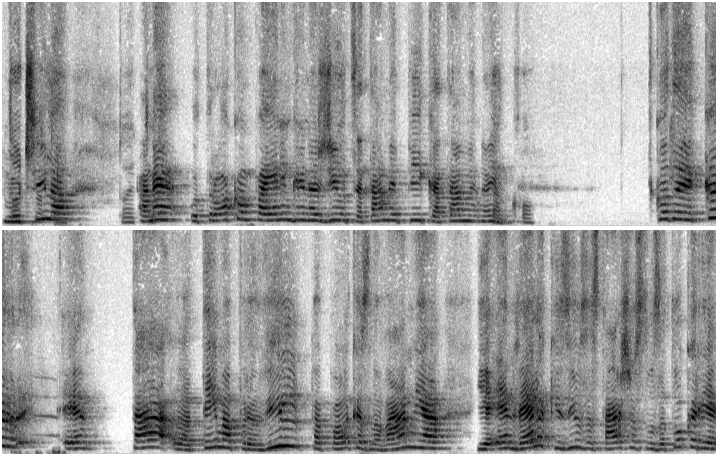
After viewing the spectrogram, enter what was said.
naučila. To je to. A ne, otrokom pa enim gre na živce, tam je pika, tam je. Tako. Tako da je kar en, ta uh, tema pravil, pa pol kaznovanja, je en velik izziv za starševstvo, zato ker je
